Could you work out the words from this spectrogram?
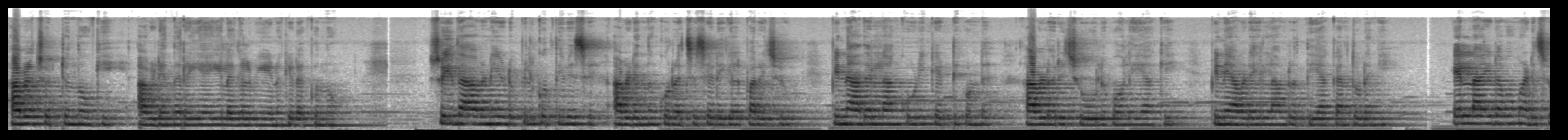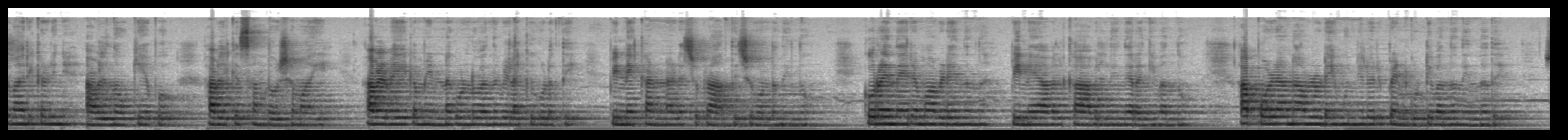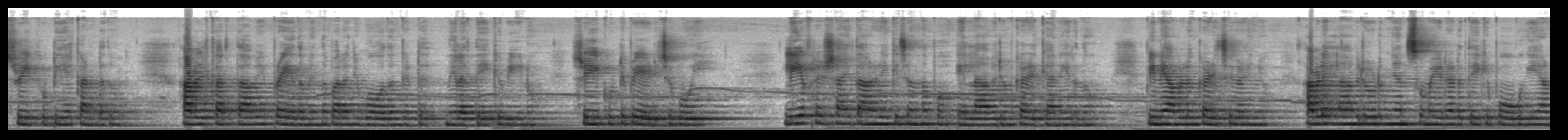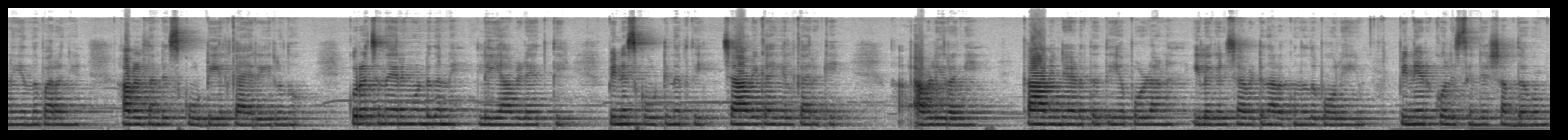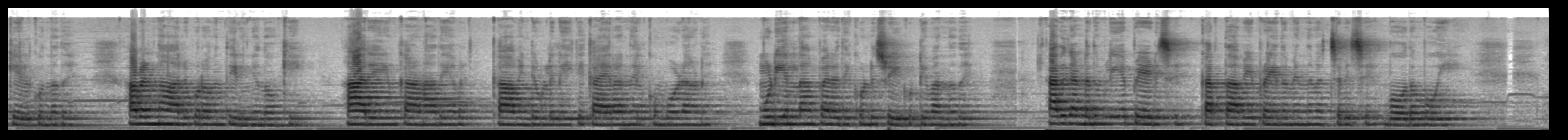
അവൾ ചുറ്റും നോക്കി. അവിടെ നിറയെ ഇലകൾ വീണു കിടക്കുന്നു. ശ്രീധാവണി ഉടുപ്പിൽ കുത്തിവെച്ച് അവിടെ നിന്നും കുറച്ച് ചെടികൾ പറിച്ചു. പിന്നെ അതെല്ലാം കൂടി കെട്ടിക്കൊണ്ട് അവൾ ഒരു ചൂൽ പോലെയാക്കി. പിന്നെ അവിടെയെല്ലാം വൃത്തിയാക്കാൻ തുടങ്ങി. എല്ലായിടവും അടിച്ചു മാറിക്കഴിഞ്ഞ് അവൾ നോക്കിയപ്പോൾ അവൾക്ക് സന്തോഷമായി. അവൾ വേഗം എണ്ണ കൊണ്ടുവന്ന് വിളക്ക് കൊളുത്തി പിന്നെ കണ്ണടച്ചു പ്രാർത്ഥിച്ചുകൊണ്ട് നിന്നു. കുറേ നേരം അവിടെ നിന്ന് പിന്നെ അവൾ കാവിൽ നിന്നിറങ്ങി വന്നു. അപ്പോഴാണ് അവളുടെ മുന്നിൽ ഒരു പെൺകുട്ടി വന്ന് നിന്നത്. ശ്രീകുട്ടിയെ കണ്ടതും അവൾ കർത്താവെ പ്രേതമെന്ന് പറഞ്ഞ് ബോധം കെട്ട് നിലത്തേക്ക് വീണു. ശ്രീകുട്ടി പേടിച്ചുപോയി ലിയ ഫ്രഷായി താഴേക്ക് ചെന്നപ്പോൾ എല്ലാവരും കഴിക്കാനിരുന്നു. പിന്നെ അവളും കഴിച്ചു കഴിഞ്ഞു. അവൾ എല്ലാവരോടും ഞാൻ സുമയുടെ അടുത്തേക്ക് പോവുകയാണ് എന്ന് പറഞ്ഞ് അവൾ തന്റെ സ്കൂട്ടിയിൽ കയറിയിരുന്നു. കുറച്ചു നേരം കൊണ്ട് തന്നെ ലിയ അവിടെ എത്തി. പിന്നെ സ്കൂട്ടി നിർത്തി ചാവി കയ്യിൽ കറക്കി അവൾ ഇറങ്ങി. കാവിന്റെ അടുത്തെത്തിയപ്പോഴാണ് ഇലകൾ ചവിട്ടി നടക്കുന്നത് പോലെയും പിന്നെ ഒരു കൊലുസിന്റെ ശബ്ദവും കേൾക്കുന്നത്. അവൾ നാലുപുറവും തിരിഞ്ഞു നോക്കി. ആരെയും കാണാതെ അവൾ കാവിന്റെ ഉള്ളിലേക്ക് കയറാൻ നിൽക്കുമ്പോഴാണ് മുടിയെല്ലാം പരതിക്കൊണ്ട് ശ്രീകുട്ടി വന്നത്. അത് കണ്ടതും ലിയ പേടിച്ച് കർത്താവെ പ്രേതമെന്ന് വെച്ച ബോധം പോയി.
